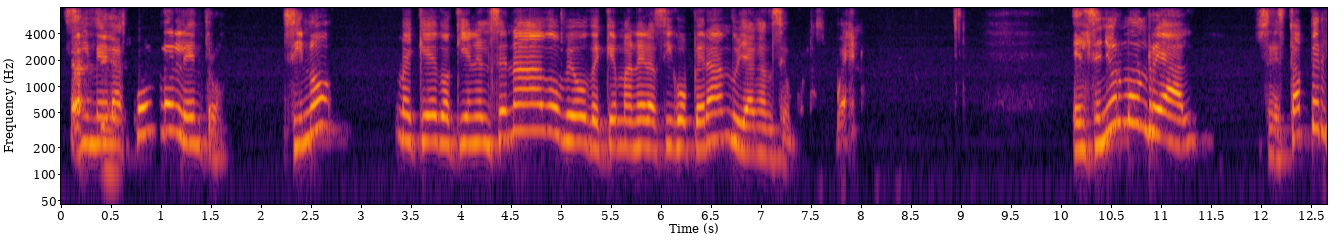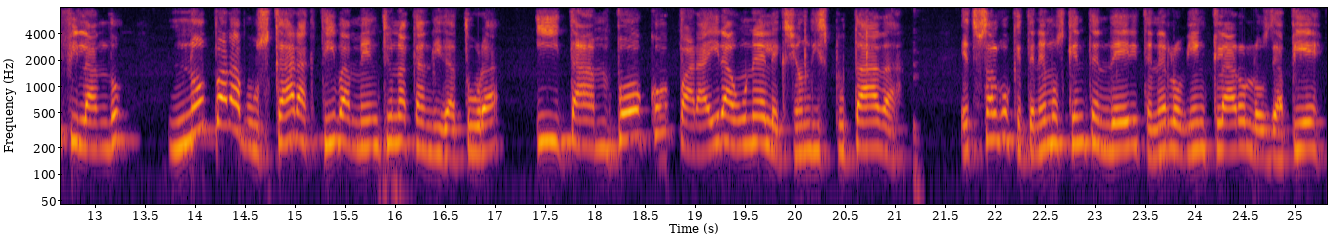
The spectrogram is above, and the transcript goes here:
Si me las cumplen, le entro. Si no, me quedo aquí en el Senado, veo de qué manera sigo operando y háganse bolas. Bueno, el señor Monreal se está perfilando no para buscar activamente una candidatura y tampoco para ir a una elección disputada. Esto es algo que tenemos que entender y tenerlo bien claro los de a pie,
